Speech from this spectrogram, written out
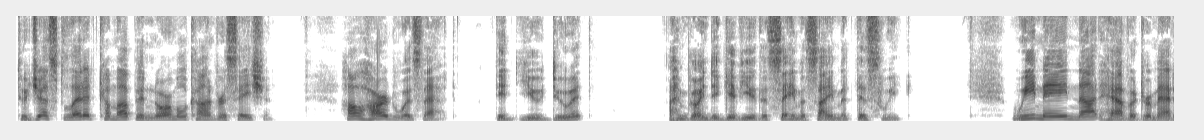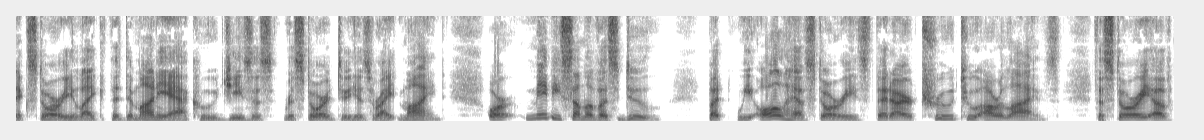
to just let it come up in normal conversation. How hard was that? Did you do it? I'm going to give you the same assignment this week. We may not have a dramatic story like the demoniac who Jesus restored to his right mind, or maybe some of us do, but we all have stories that are true to our lives. The story of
